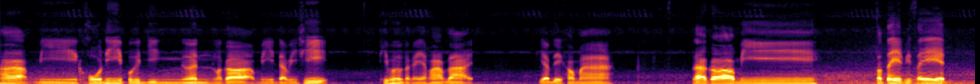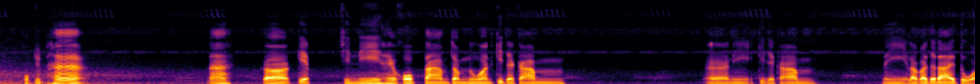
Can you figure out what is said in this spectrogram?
ภาพมีโคนี่ปืนยิงเงิน แล้วก็มีดาวินชีที่เพิ่มศักยภาพได้ ที่อัปเดตเข้ามา แล้วก็มีสเตจพิเศษ 6.5 นะ ก็เก็บชิ้นนี้ให้ครบตามจำนวนกิจกรรม เออ นี่กิจกรรม นี่เราก็จะได้ตั๋ว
